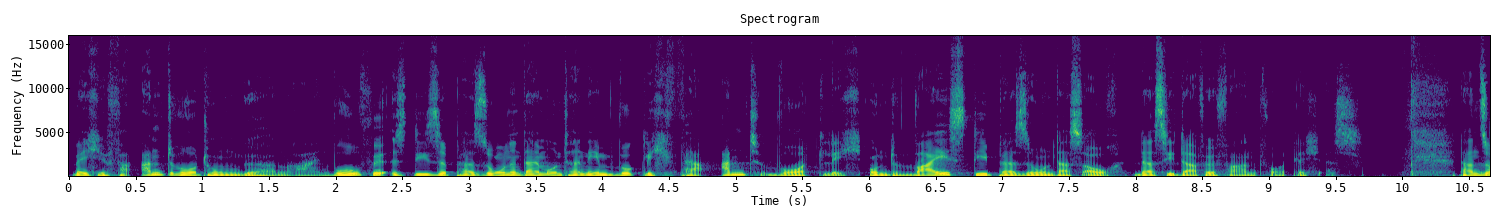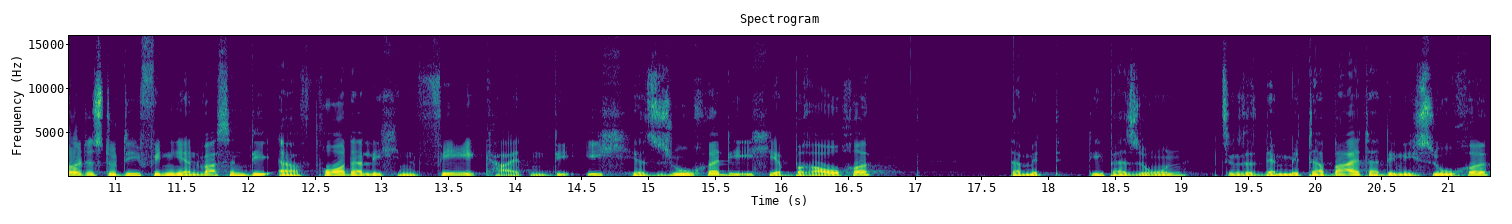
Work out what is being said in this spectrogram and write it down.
welche Verantwortungen gehören rein? Wofür ist diese Person in deinem Unternehmen wirklich verantwortlich? Und weiß die Person das auch, dass sie dafür verantwortlich ist? Dann solltest du definieren, was sind die erforderlichen Fähigkeiten, die ich hier suche, die ich hier brauche, damit die Person bzw. der Mitarbeiter, den ich suche,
